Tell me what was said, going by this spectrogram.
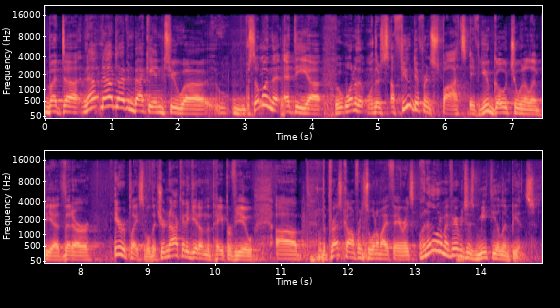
But uh, now, now diving back into uh, someone that at the uh, one of the there's a few different spots if you go to an Olympia that are irreplaceable that you're not going to get on the pay per view. Uh, the press conference is one of my favorites. Another one of my favorites is Meet the Olympians.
